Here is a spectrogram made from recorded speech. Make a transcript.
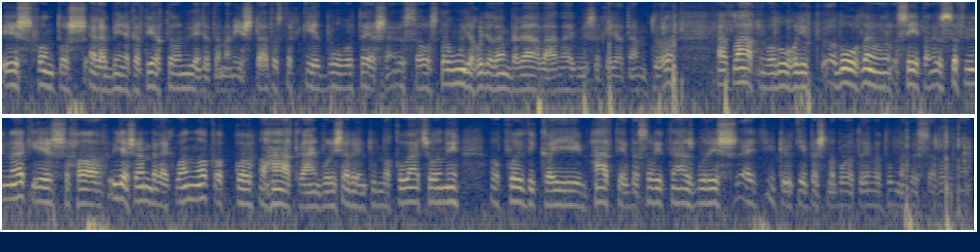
és fontos eredményeket ért el a műegyetemen is. Tehát azt a két dolgot teljesen összehozta úgy, ahogy az ember elvárna egy műszaki egyetemtől. Hát látnivaló, hogy itt a dolgok nagyon szépen összefüggnek, és ha ügyes emberek vannak, akkor a hátrányból is előnyt tudnak kovácsolni, a politikai háttérbe szorításból is egy ütőképes laboratóriumot tudnak összehozni.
